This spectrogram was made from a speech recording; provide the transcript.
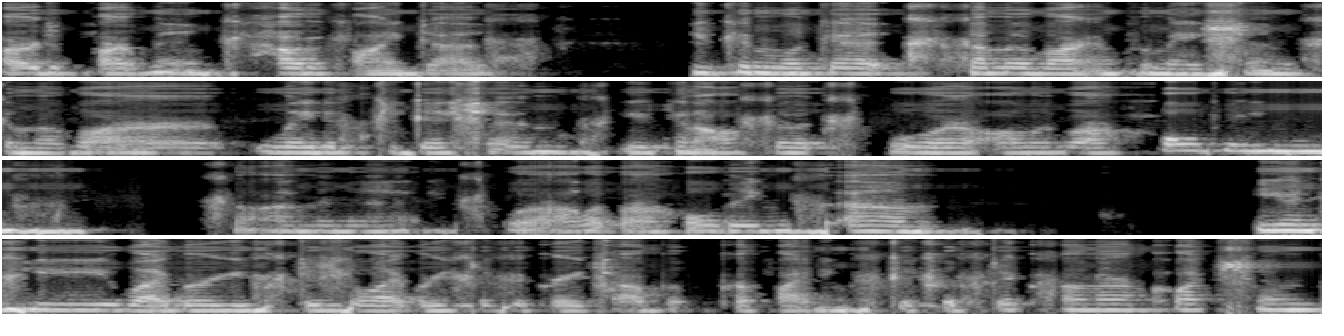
our department, how to find us. You can look at some of our information, some of our latest editions. You can also explore all of our holdings. So I'm going to explore all of our holdings. Um, UNT Libraries, Digital Libraries does a great job of providing statistics on our collections.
